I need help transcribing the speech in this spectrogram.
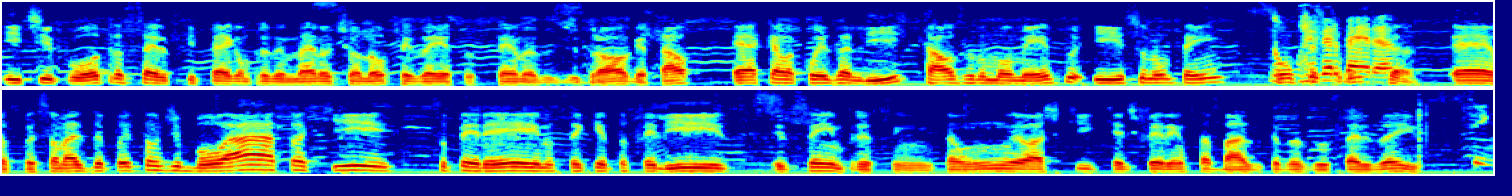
E, tipo, outras séries que pegam, por exemplo, Nine Channel fez aí essa cena de droga e tal, é aquela coisa ali, causa no momento, e isso não tem Não reverbera. É, os personagens depois estão de boa, ah, tô aqui, superei, não sei o que, tô feliz. E sempre, assim. Então, eu acho que, que a diferença básica das duas séries é isso. Sim.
